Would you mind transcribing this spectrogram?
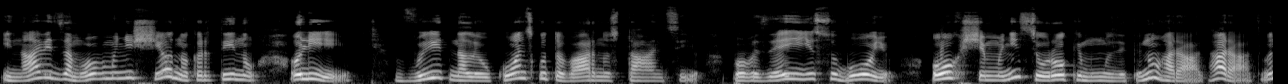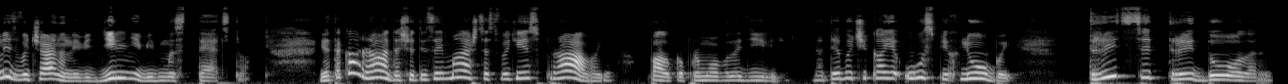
і навіть замовив мені ще одну картину олією. Вид на Леуконську товарну станцію, повезе її з собою. Ох, ще мені ці уроки музики. Ну, гаразд, гаразд, вони, звичайно, невіддільні від мистецтва. Я така рада, що ти займаєшся своєю справою, палко промовила Ділія. На тебе чекає успіх, любий. 33 долари.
